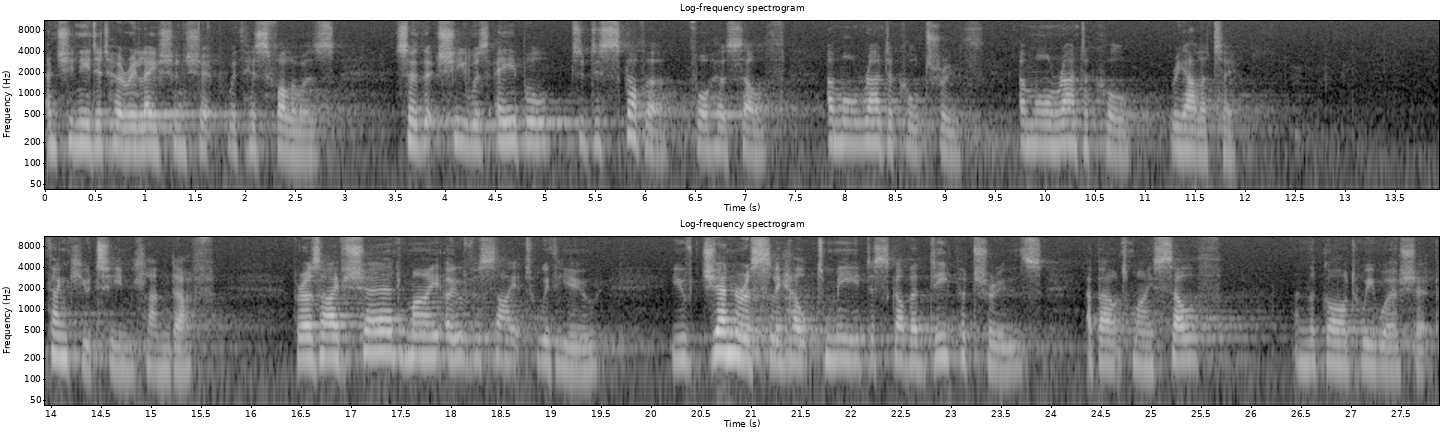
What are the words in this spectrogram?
and she needed her relationship with his followers so that she was able to discover for herself a more radical truth a more radical reality. Thank you, Team Llandaff, for as I've shared my oversight with you, you've generously helped me discover deeper truths about myself and the God we worship.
